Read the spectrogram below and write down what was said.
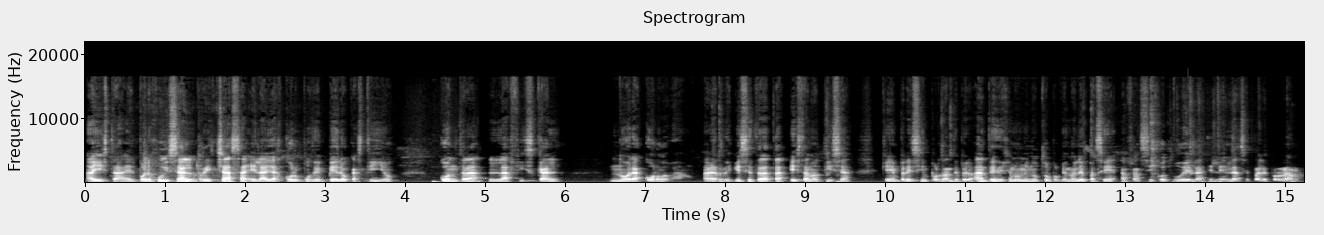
ahí está. El Poder Judicial rechaza el habeas corpus de Pedro Castillo contra la fiscal Nora Córdoba. A ver, ¿de qué se trata esta noticia que me parece importante? Pero antes déjenme un minuto porque no le pasé a Francisco Tudela el enlace para el programa.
